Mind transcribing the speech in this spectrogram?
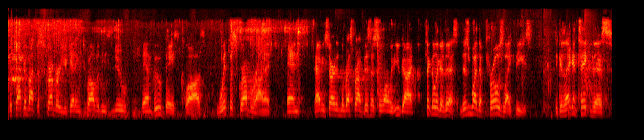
to talk about the scrubber, you're getting 12 of these new bamboo-based claws with the scrubber on it. And having started in the restaurant business along with you guys, take a look at this. This is why the pros like these. Because I can take this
